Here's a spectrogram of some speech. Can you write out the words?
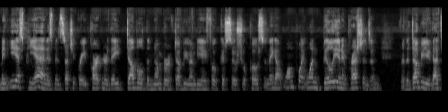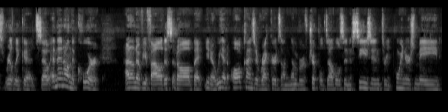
mean, ESPN has been such a great partner. They doubled the number of WNBA focused social posts and they got 1.1 billion impressions. And for the W, that's really good. So, and then on the court, I don't know if you followed us at all, but you know, we had all kinds of records on number of triple doubles in a season, three pointers made.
